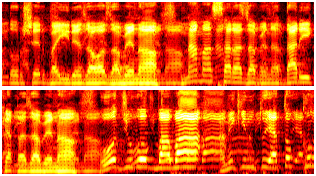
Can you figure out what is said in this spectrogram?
আদর্শের বাইরে যাওয়া যাবে না, নামাজ ছাড়া যাবে না দাড়ি কাটা যাবে না। ও যুবক বাবা, আমি কিন্তু এতক্ষণ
